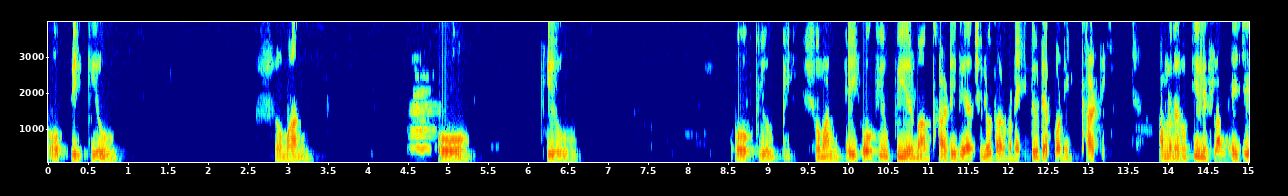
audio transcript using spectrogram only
ও পি কিউ সমান O Q O Q P সমান এই ও কিউ পি এর মান থার্টি দেওয়া ছিল, তার মানে দুইটা কোণই থার্টি আমরা দেখো কি লিখলাম? এই যে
